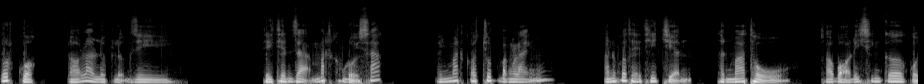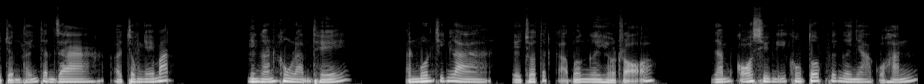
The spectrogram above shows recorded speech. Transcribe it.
Rốt cuộc đó là lực lượng gì? Thì thiên dạ mắt không đổi sắc, ánh mắt có chút băng lãnh. hắn có thể thi triển thần ma thủ xóa bỏ đi sinh cơ của chuẩn thánh thần gia ở trong nháy mắt. Nhưng hắn không làm thế. Hắn muốn chính là để cho tất cả mọi người hiểu rõ dám có suy nghĩ không tốt với người nhà của hắn.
